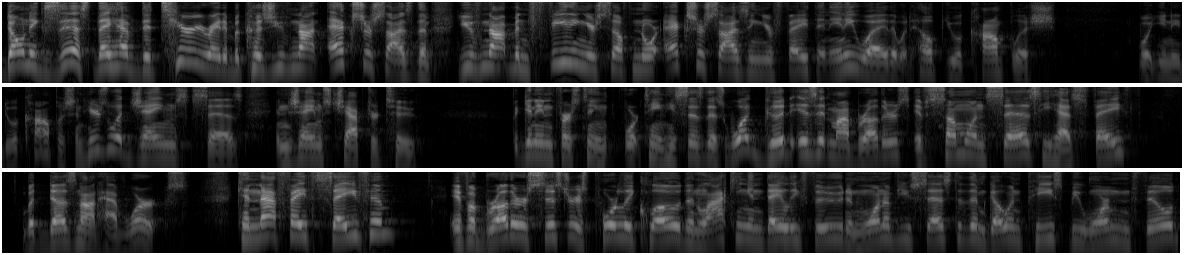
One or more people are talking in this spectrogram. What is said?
don't exist. They have deteriorated because you've not exercised them. You've not been feeding yourself nor exercising your faith in any way that would help you accomplish what you need to accomplish. And here's what James says in James chapter 2. Beginning in verse 14, he says this What good is it, my brothers, if someone says he has faith but does not have works? Can that faith save him? If a brother or sister is poorly clothed and lacking in daily food, and one of you says to them, Go in peace, be warmed and filled,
